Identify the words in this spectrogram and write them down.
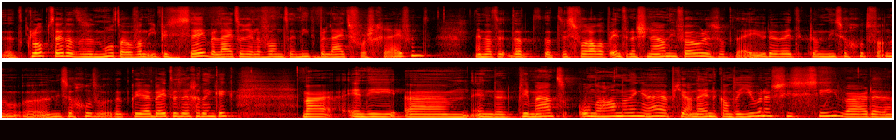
het klopt, hè, dat is het motto van IPCC: beleidsrelevant en niet beleidsvoorschrijvend. En dat, dat, dat is vooral op internationaal niveau. Dus op de EU, daar weet ik dan niet zo goed van. Uh, niet zo goed, dat kun jij beter zeggen, denk ik. Maar in, die, um, in de klimaatonderhandelingen hè, heb je aan de ene kant de UNFCCC, waar, de,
